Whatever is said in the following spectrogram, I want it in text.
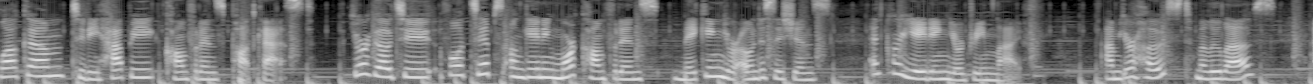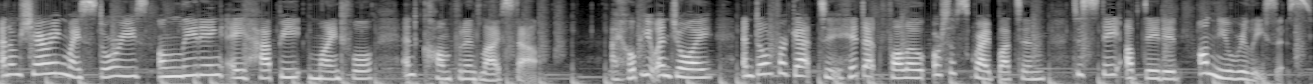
Welcome to the Happy Confidence Podcast, your go to for tips on gaining more confidence, making your own decisions, and creating your dream life. I'm your host, Malu Loves, and I'm sharing my stories on leading a happy, mindful, and confident lifestyle. I hope you enjoy, and don't forget to hit that follow or subscribe button to stay updated on new releases.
